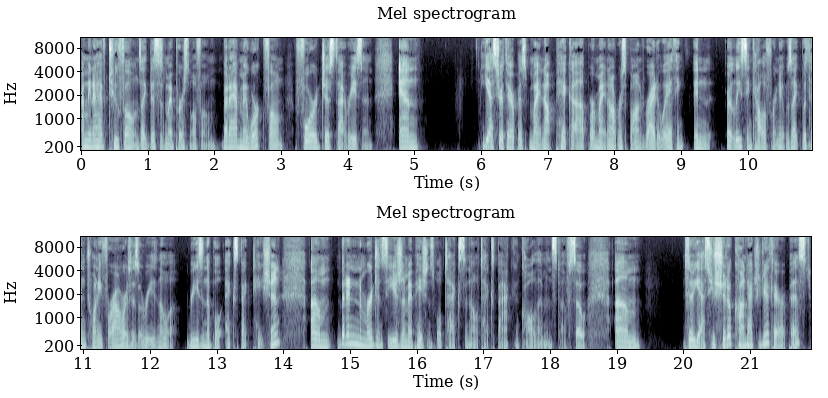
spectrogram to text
I mean, I have two phones. Like this is my personal phone, but I have my work phone for just that reason. And yes, your therapist might not pick up or might not respond right away. I think in or at least in California, it was like within 24 hours is a reasonable reasonable expectation. Um, but in an emergency, usually my patients will text and I'll text back and call them and stuff. So, um, so, yes, you should have contacted your therapist.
